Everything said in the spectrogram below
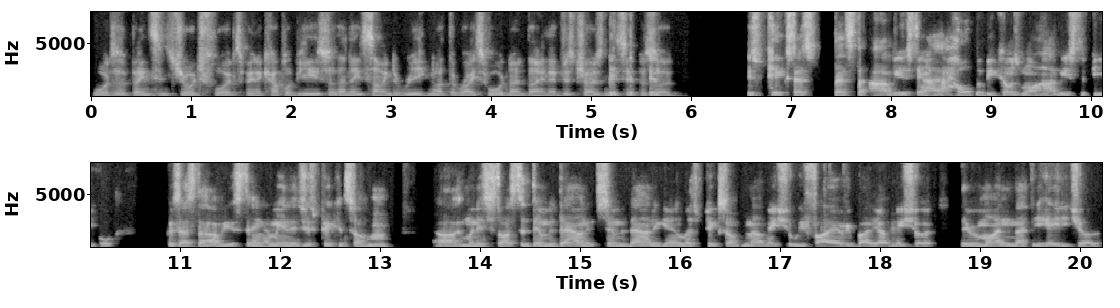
What has it been since George Floyd? It's been a couple of years, so they need something to reignite the race war, don't they? And they've just chosen this episode his picks. That's that's the obvious thing. I, I hope it becomes more obvious to people because that's the obvious thing. I mean, they're just picking something. Uh, when it starts to dim it down, it simmer down again. Let's pick something up. Make sure we fire everybody up. Make sure they remind them that they hate each other.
